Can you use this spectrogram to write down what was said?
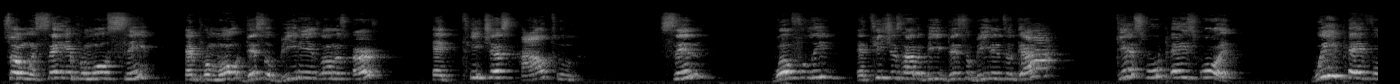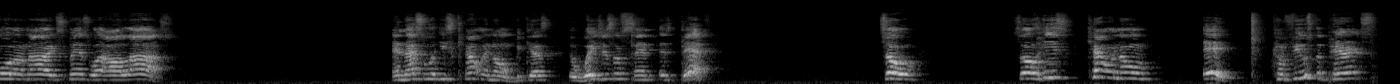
So when Satan promotes sin and promote disobedience on this earth and teach us how to sin willfully and teach us how to be disobedient to God, guess who pays for it? We pay for it on our expense with our lives. And that's what he's counting on because the wages of sin is death. So, so he's counting on, hey, confuse the parents,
